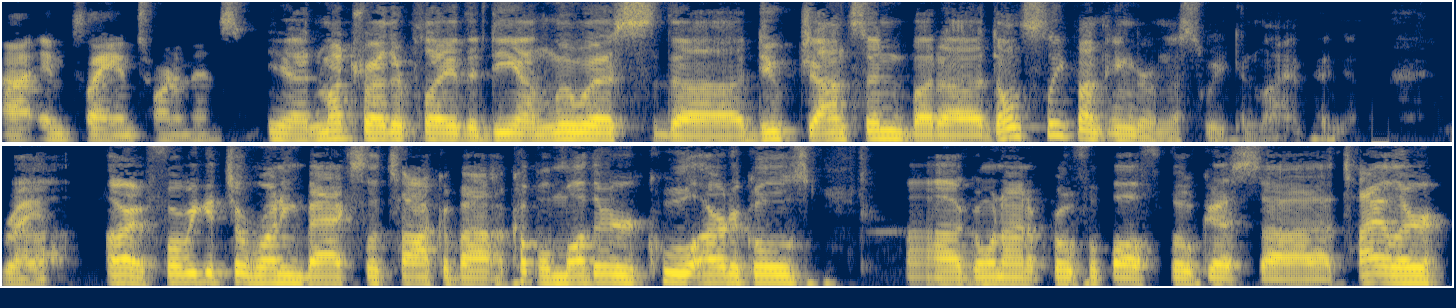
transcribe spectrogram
uh, in play in tournaments. Yeah, I'd much rather play the Dion Lewis, the Duke Johnson, but uh, don't sleep on Ingram this week, in my opinion. Right. all right. Before we get to running backs, let's talk about a couple other cool articles going on at Pro Football Focus. Tyler,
